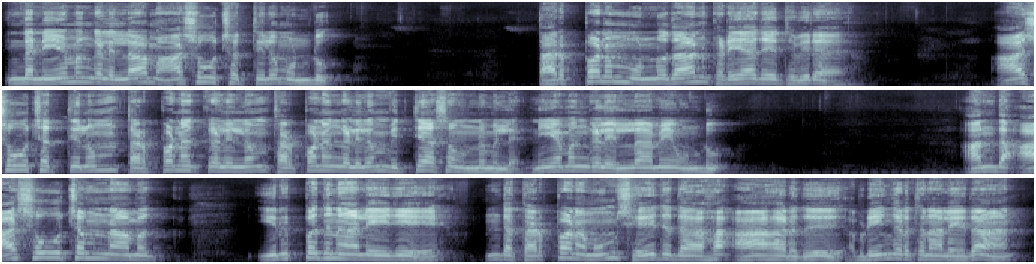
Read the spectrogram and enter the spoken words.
இந்த நியமங்கள் எல்லாம் ஆசோச்சத்திலும் உண்டு. தர்ப்பணம் ஒன்று தான் கிடையாதே தவிர ஆசோச்சத்திலும் தர்ப்பணங்களிலும் தர்ப்பணங்களிலும் வித்தியாசம் ஒன்றுமில்லை நியமங்கள் எல்லாமே உண்டு. அந்த ஆசோச்சம் நாம் இருப்பதினாலேயே இந்த தர்ப்பணமும் செய்ததாக ஆகிறது. அப்படிங்கிறதுனாலே தான்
